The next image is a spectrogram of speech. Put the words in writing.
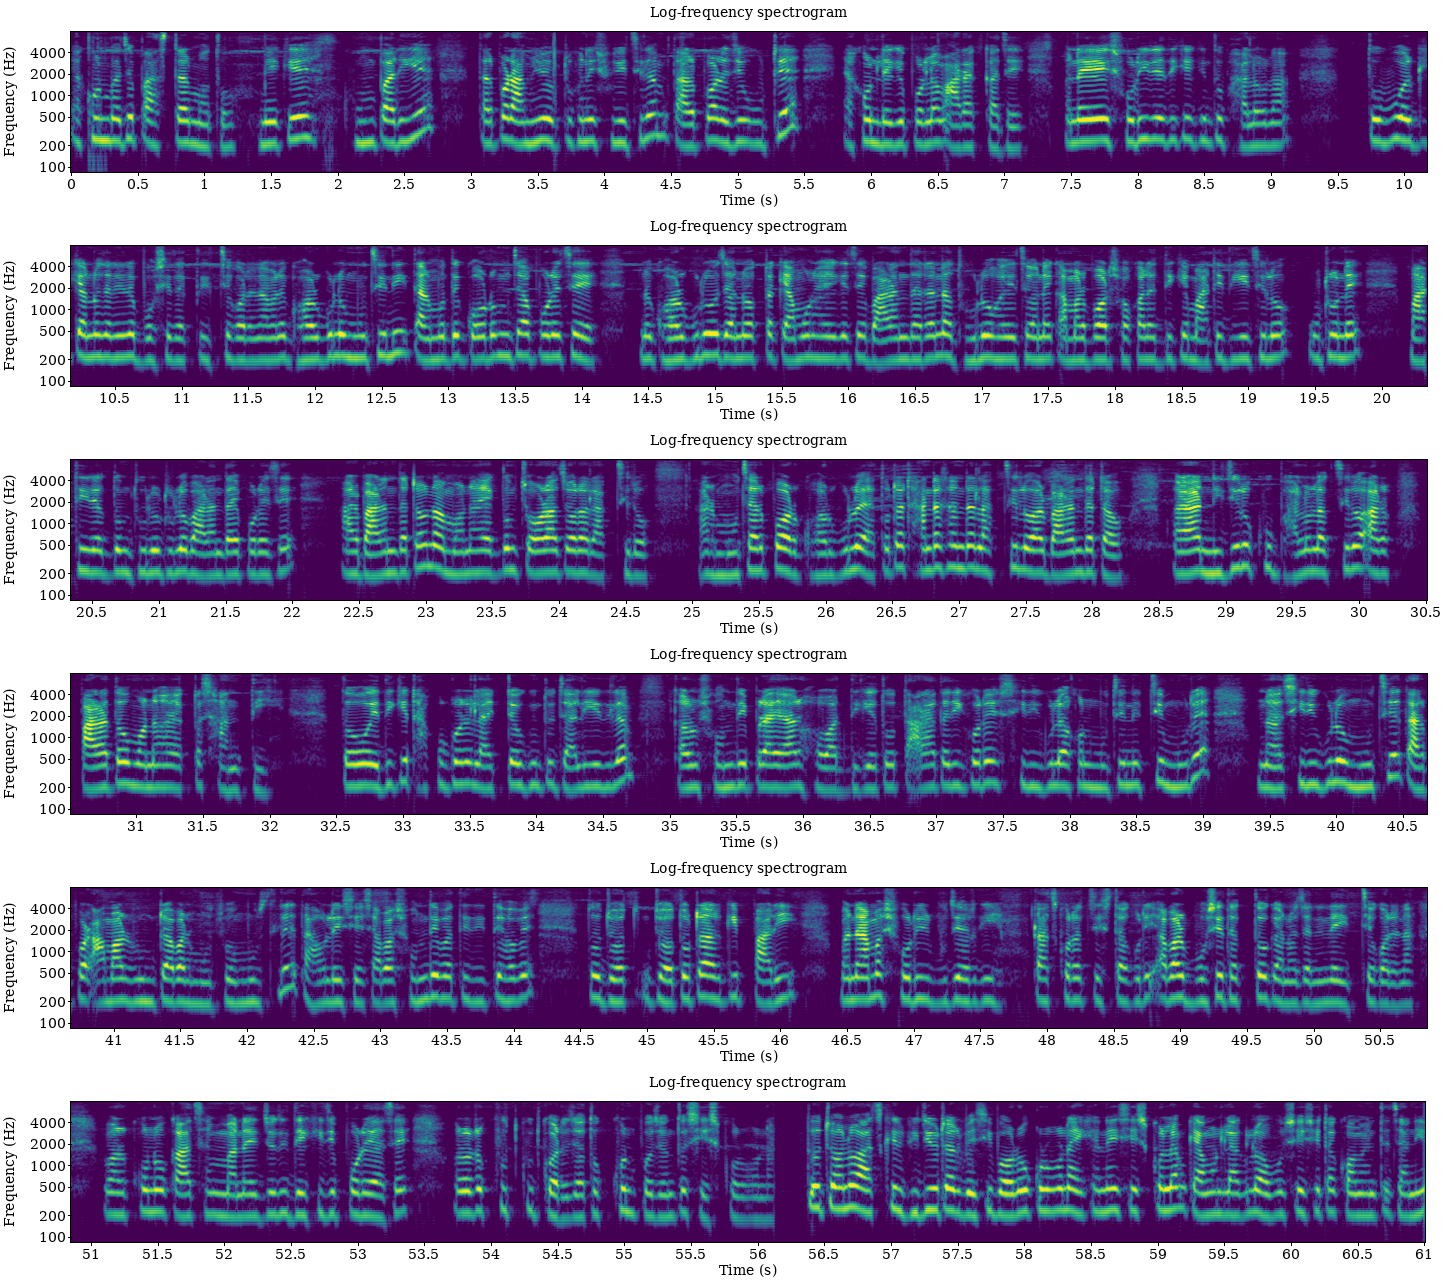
এখন বাজে পাঁচটার মতো। মেয়েকে ঘুম পাড়িয়ে তারপর আমিও একটুখানি শুয়েছিলাম তারপর যে উঠে এখন লেগে পড়লাম আর এক কাজে। মানে শরীর এদিকে কিন্তু ভালো না। তবু আর কি কেন জানি না বসে থাকতে ইচ্ছে করে না। মানে ঘরগুলো মুছিনি তার মধ্যে গরম যা পড়েছে মানে ঘরগুলোও যেন একটা কেমন হয়ে গেছে। বারান্দাটা না ধুলো হয়েছে অনেক। আমার বর সকালের দিকে মাটি দিয়েছিল উঠোনে, মাটির একদম ধুলো ধুলো বারান্দায় পড়েছে। আর বারান্দাটাও না মনে হয় একদম চড়া চড়া লাগছিল। আর মোচার পর ঘরগুলো এতটা ঠান্ডা ঠান্ডা লাগছিল আর বারান্দাটাও। আর নিজেরও খুব ভালো লাগছিল আর পাড়াতেও মনে হয় একটা শান্তি। তো এদিকে ঠাকুরঘরের লাইটটাও কিন্তু জ্বালিয়ে দিলাম, কারণ সন্ধে প্রায় আর হওয়ার দিকে। তো তাড়াতাড়ি করে সিঁড়িগুলো এখন মুছে নিচ্ছি মুড়ে, না, সিঁড়িগুলো মুছে তারপর আমার রুমটা আবার মুছবো, মুছলে তাহলেই শেষ। আবার সন্ধেবাতি দিতে হবে। তো যত, যতটা আর কি পারি মানে আমার শরীর বুঝে আর কি কাজ করার চেষ্টা করি। আবার বসে থাকতেও কেন জানি না, ইচ্ছে করে না। আমার কোনো কাজ মানে যদি দেখি যে পড়ে আছে, ওটা খুঁতখুত করে, যতক্ষণ পর্যন্ত শেষ করব না। তো চলো আজকের ভিডিওটার বেশি বড় করব না, এখানেই শেষ করলাম। কেমন লাগল অবশ্যই সেটা কমেন্টে জানিও।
